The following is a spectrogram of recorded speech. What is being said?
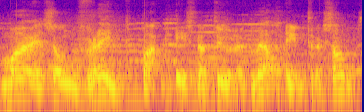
Maar zo'n vreemd pak is natuurlijk wel interessant.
